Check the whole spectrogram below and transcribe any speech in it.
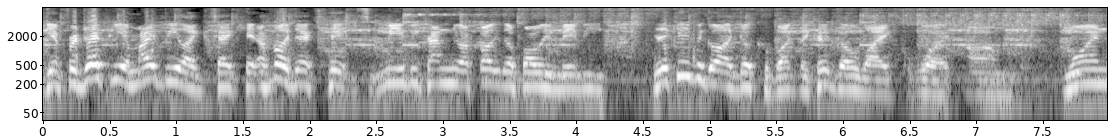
Again, for JP, it might be like TEQ Hit. I feel like TEQ Hits maybe kind of new. I feel like they'll probably maybe they could even go like Goku Black. They could go like what um one,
